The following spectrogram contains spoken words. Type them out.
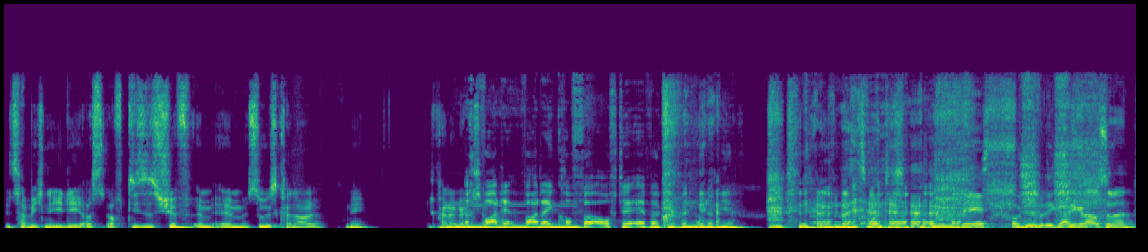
jetzt habe ich eine Idee, aus, auf dieses Schiff im, im Suezkanal? Nee, das kann gar nicht. war, der, war dein Koffer auf der Ever Given oder wie? nee, auf das will ich gar nicht raus, sondern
